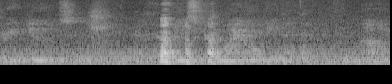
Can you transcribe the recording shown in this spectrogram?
three dudes in Wyoming. Um,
